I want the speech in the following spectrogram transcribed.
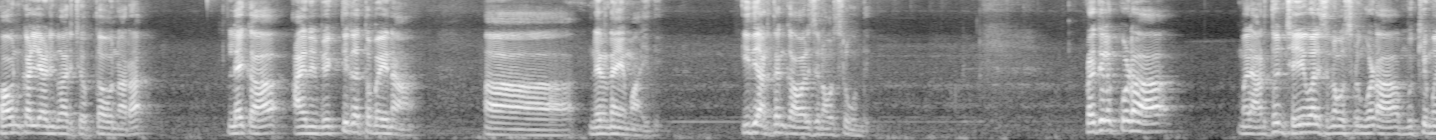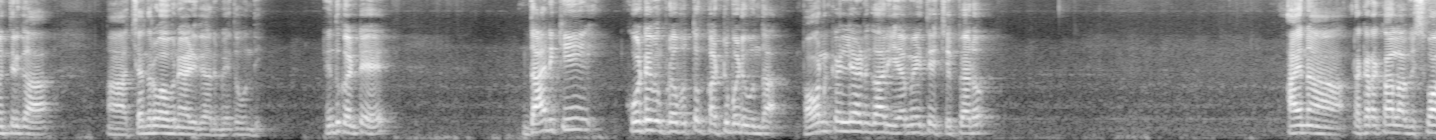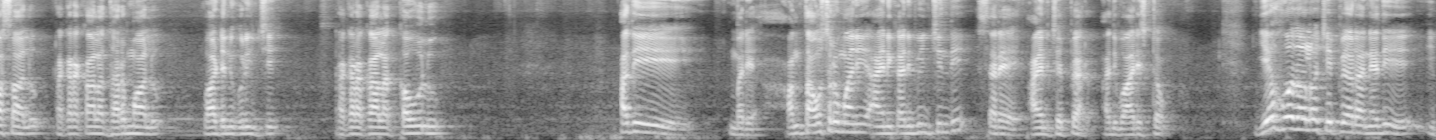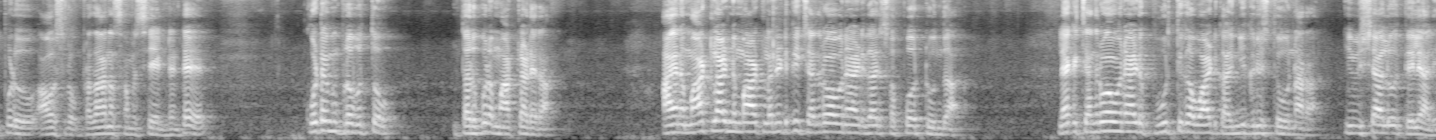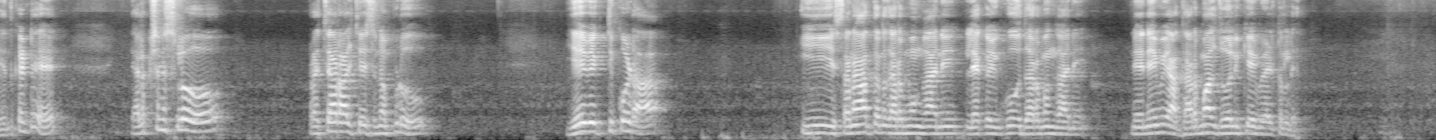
పవన్ కళ్యాణ్ గారు చెప్తా ఉన్నారా? లేక ఆయన వ్యక్తిగతమైన నిర్ణయమా ఇది? ఇది అర్థం కావాల్సిన అవసరం ఉంది. ప్రజలకు కూడా మరి అర్థం చేయవలసిన అవసరం కూడా ముఖ్యమంత్రిగా చంద్రబాబు నాయుడు గారి మీద ఉంది. ఎందుకంటే దానికి కూటమి ప్రభుత్వం కట్టుబడి ఉందా? పవన్ కళ్యాణ్ గారు ఏమైతే చెప్పారో ఆయన రకరకాల విశ్వాసాలు రకరకాల ధర్మాలు వాటిని గురించి రకరకాల కవులు అది మరి అంత అవసరమని ఆయనకు అనిపించింది. సరే ఆయన చెప్పారు అది వారిష్టం ఏ హోదాలో చెప్పారు అనేది ఇప్పుడు అవసరం. ప్రధాన సమస్య ఏంటంటే కూటమి ప్రభుత్వం తరపున మాట్లాడారా. ఆయన మాట్లాడిన మాటలన్నిటికీ చంద్రబాబు నాయుడు గారి సపోర్ట్ ఉందా? లేక చంద్రబాబు నాయుడు పూర్తిగా వాటికి అంగీకరిస్తూ ఉన్నారా? ఈ విషయాలు తెలియాలి. ఎందుకంటే ఎలక్షన్స్లో ప్రచారాలు చేసినప్పుడు ఏ వ్యక్తి కూడా ఈ సనాతన ధర్మం కానీ లేక ఇంకో ధర్మం కానీ నేనేమి ఆ ధర్మాల జోలికే వెళ్ళటం లేదు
